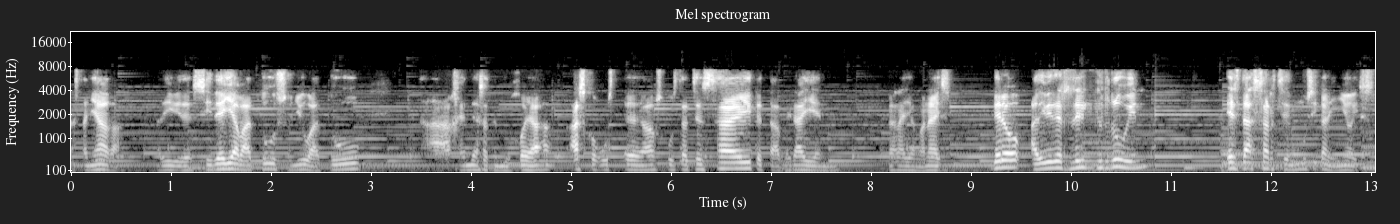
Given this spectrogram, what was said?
Astañaga, adibidez. Ideia bat du, soinu bat du, eta jende esaten du, joa, asko, gust, eh, gustatzen zait, eta beraien garaian naiz. Gero, adibidez, Rick Rubin ez da sartzen musikan inoiz.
